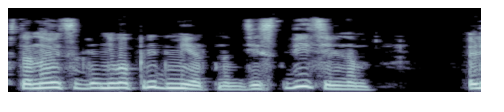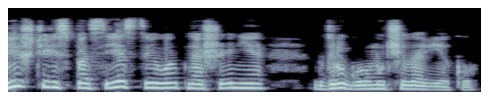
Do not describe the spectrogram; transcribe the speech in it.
становится для него предметным, действительным, лишь через посредство его отношения к другому человеку.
